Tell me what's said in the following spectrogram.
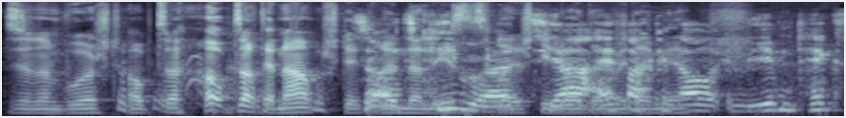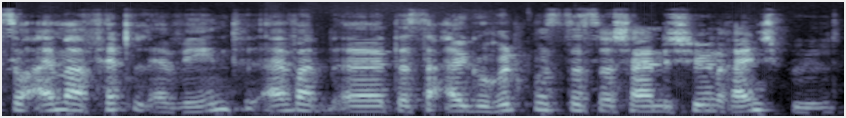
ist ja dann wurscht, Hauptsache, Hauptsache der Name steht so drin, dann lesen es Ja, Leute einfach genau in jedem Text so einmal Vettel erwähnt, einfach, äh, dass der Algorithmus das wahrscheinlich schön reinspült.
